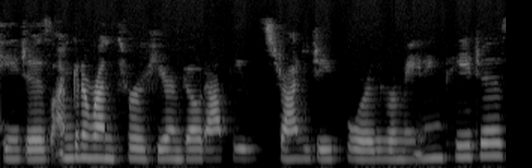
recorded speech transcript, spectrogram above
pages. I'm going to run through here and build out the strategy for the remaining pages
